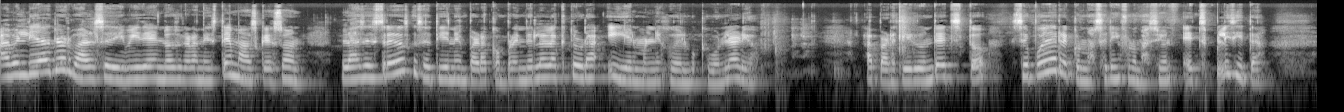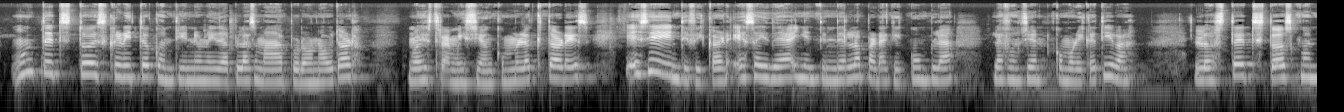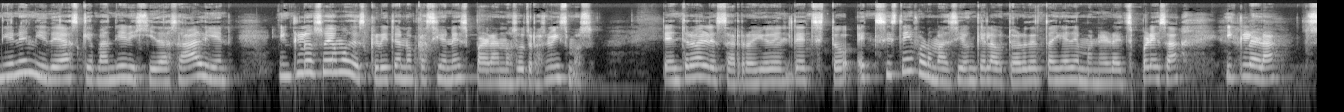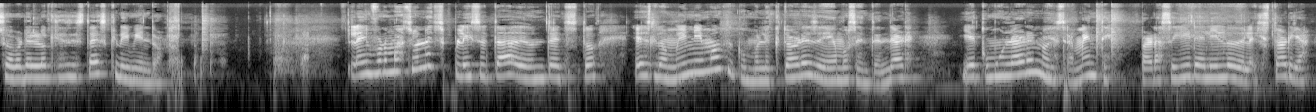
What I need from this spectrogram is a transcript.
Habilidad verbal se divide en dos grandes temas que son las destrezas que se tienen para comprender la lectura y el manejo del vocabulario. A partir de un texto se puede reconocer información explícita. Un texto escrito contiene una idea plasmada por un autor. Nuestra misión como lectores es identificar esa idea y entenderla para que cumpla la función comunicativa. Los textos contienen ideas que van dirigidas a alguien, incluso hemos escrito en ocasiones para nosotros mismos. Dentro del desarrollo del texto existe información que el autor detalla de manera expresa y clara sobre lo que se está escribiendo. La información explícita de un texto es lo mínimo que como lectores debemos entender y acumular en nuestra mente para seguir el hilo de la historia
